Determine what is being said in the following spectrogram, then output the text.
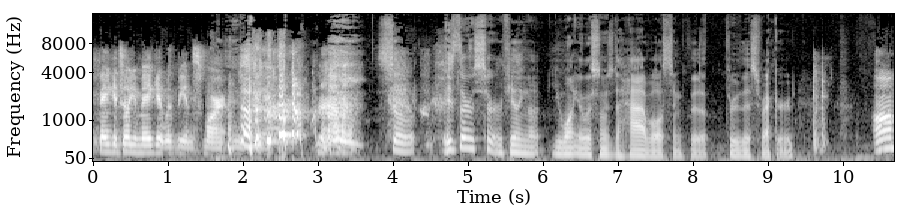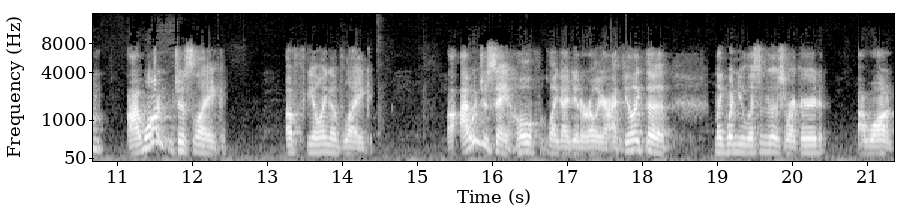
fake it till you make it with being smart. I'm just. So, is there a certain feeling that you want your listeners to have while listening to the, through this record? Um, I want just like a feeling of like I I would just say hope, like I did earlier. I feel like the like when you listen to this record, I want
